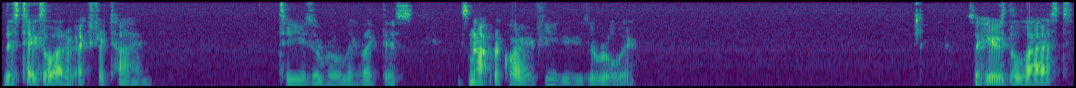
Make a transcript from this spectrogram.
This takes a lot of extra time to use a ruler like this. It's not required for you to use a ruler. So here's the last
